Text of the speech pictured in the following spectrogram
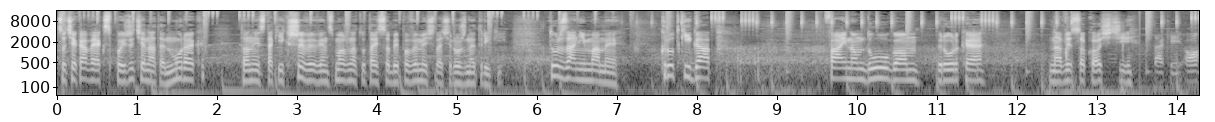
Co ciekawe, jak spojrzycie na ten murek, to on jest taki krzywy, więc można tutaj sobie powymyślać różne triki. Tuż za nim mamy krótki gap, fajną, długą rurkę na wysokości takiej o.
